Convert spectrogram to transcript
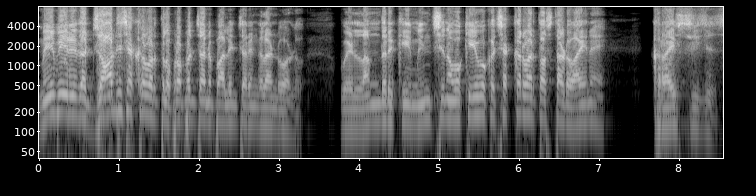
Maybe the George చక్రవర్తులు ప్రపంచాన్ని పాలించారు ఇంగ్లాండ్ వాళ్ళు. వీళ్ళందరికీ మించిన ఒకే ఒక చక్రవర్తి వస్తాడు ఆయనే క్రైస్ట్ జీజస్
